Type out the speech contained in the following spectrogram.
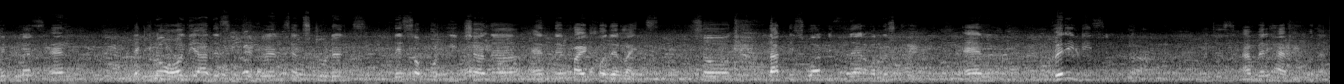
witness and like you know all the other children and students they support each other and they fight for their rights. So that is what is there on the screen and very decent, which is I'm very happy for that.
